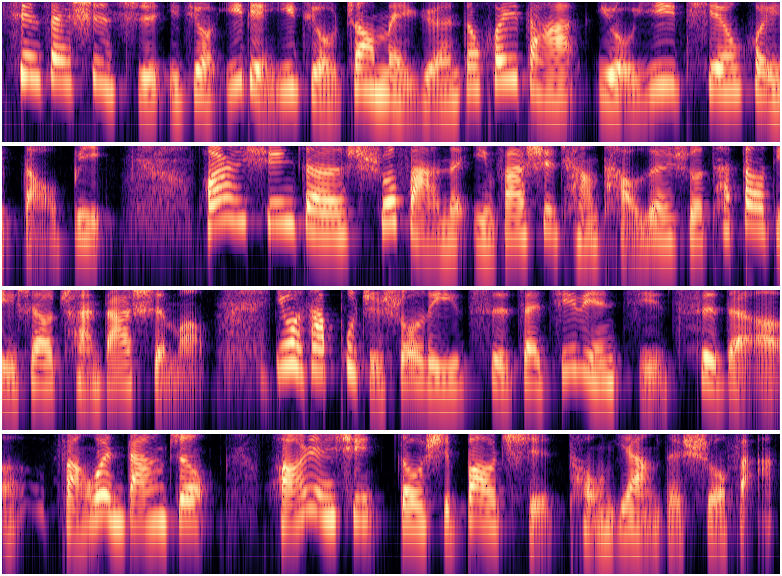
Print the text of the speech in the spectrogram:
现在市值已经有一点一九兆美元的辉达有一天会倒闭。黄仁勋的说法呢，引发市场讨论，说他到底是要传达什么？因为他不止说了一次，在接连几次的访问当中，黄仁勋都是抱持同样的说法。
